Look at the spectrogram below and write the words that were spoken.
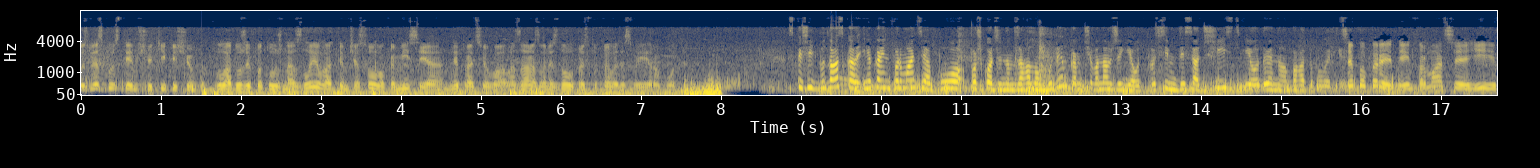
У зв'язку з тим, що тільки що була дуже потужна злива, тимчасово комісія не працювала. Зараз вони знову приступили до своєї роботи. Скажіть, будь ласка, яка інформація по пошкодженим загалом будинкам? Чи вона вже є? От про 76 і один багатоповерхівний. Це попередня інформація і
